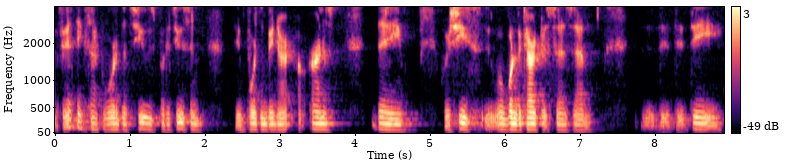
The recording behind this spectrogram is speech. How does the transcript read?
I forget the exact word that's used, but it's used in the important being earnest. They, where she's well, one of the characters says, um, the, the, the,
